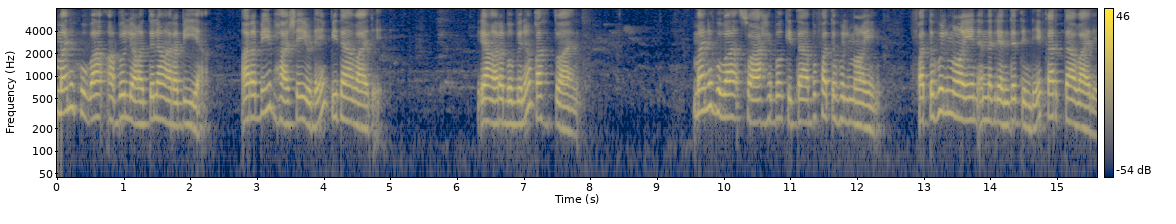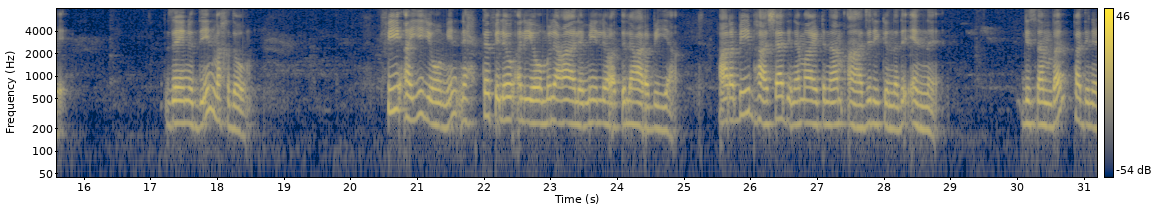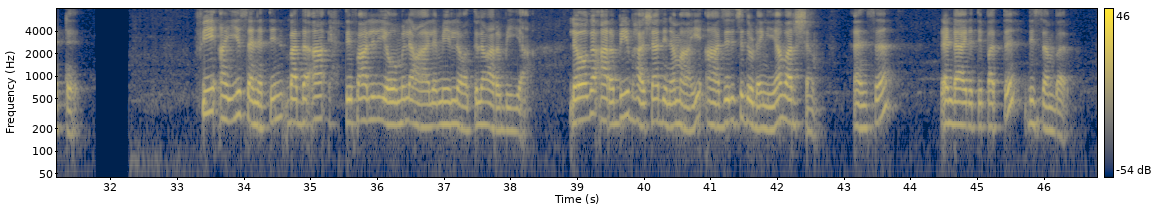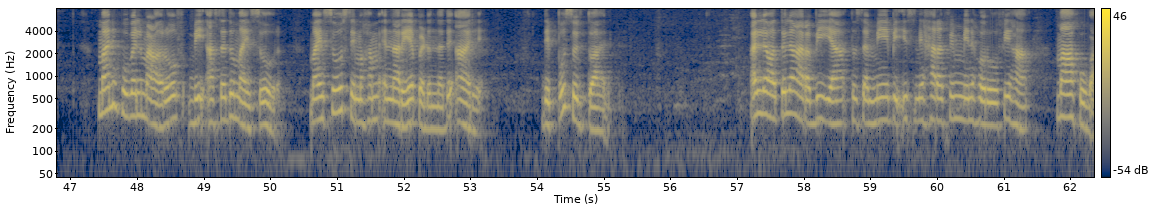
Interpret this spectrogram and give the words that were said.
മൻഹുവ അബുലോത്തുൽ അറബിയ. അറബി ഭാഷയുടെ പിതാവാര്. യാറബുബിന് കഹ്ത്വാൻ. മൻഹുവ സ്വാഹിബ് കിതാബ് ഫത്തുഹുൽ മോയിൻ. ഫത്തുഹുൽ മോയിൻ എന്ന ഗ്രന്ഥത്തിന്റെ കർത്താവാര്. സൈനുദ്ദീൻ മഹ്ദൂം. ഫി ഐ യോമിൻ നെഹ്തഫിലു അൽ യോമുൽ ആലമി ലോത്തുൽ അറബിയ. അറബി ഭാഷാ ദിനമായിട്ട് നാം ആചരിക്കുന്നത് എന്ന്. ഡിസംബർ പതിനെട്ട്. ഫി ഐ സനത്തിൻ ബദ ഇഹ്തിഫാലിൽ യോമുൽ ആലമി ലോത്തുൽ അറബിയ. ലോക അറബി ഭാഷാ ദിനമായി ആചരിച്ചു തുടങ്ങിയ വർഷം. ആൻസർ രണ്ടായിരത്തി പത്ത് ഡിസംബർ. മൻ ഹുവൽ മാറൂഫ് ബി അസദു മൈസൂർ. മൈസൂർ സിംഹം എന്നറിയപ്പെടുന്നത് ആര്? ടിപ്പു സുൽത്താൻ. اللغة العربية تسمي باسم حرف من حروفها ما هو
